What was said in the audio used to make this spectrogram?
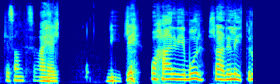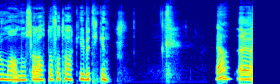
Ikke sant? Som er helt nydelig. Og her vi bor, så er det lite romanosalat å få tak i i butikken. Ja, Eh,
